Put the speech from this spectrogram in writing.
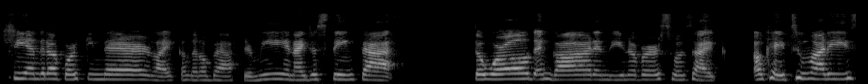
she ended up working there, like, a little bit after me. And I just think that the world and God and the universe was like, okay, two Maris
